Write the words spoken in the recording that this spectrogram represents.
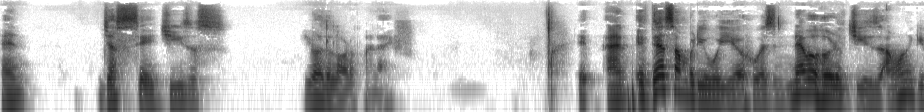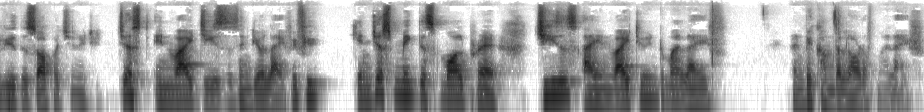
and just say, Jesus, you are the Lord of my life. And if there's somebody over here who has never heard of Jesus, I want to give you this opportunity. Just invite Jesus into your life. If you can just make this small prayer Jesus, I invite you into my life and become the Lord of my life.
